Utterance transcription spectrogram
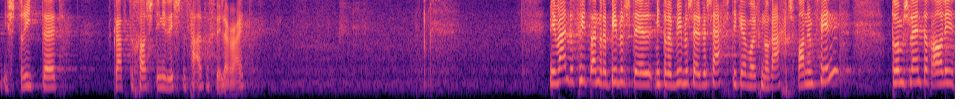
wir streiten. Ich glaube, du kannst deine Liste selber füllen, right? Wir werden uns heute einer mit einer Bibelstelle beschäftigen, die ich noch recht spannend finde. Darum schlägt doch alle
